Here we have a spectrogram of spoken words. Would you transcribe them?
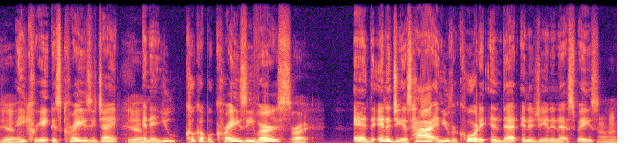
Yeah. And he create this crazy jank. Yeah. And then you cook up a crazy verse Right. and the energy is high and you record it in that energy and in that space. Mhm.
